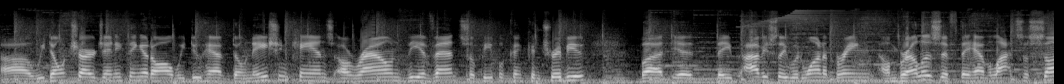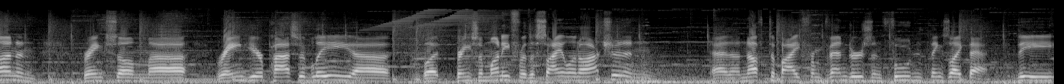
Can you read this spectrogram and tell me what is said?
Uh, we don't charge anything at all. We do have donation cans around the event so people can contribute but it, they obviously would want to bring umbrellas if they have lots of sun and bring some uh, rain gear possibly, uh, but bring some money for the silent auction and, and enough to buy from vendors and food and things like that. The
